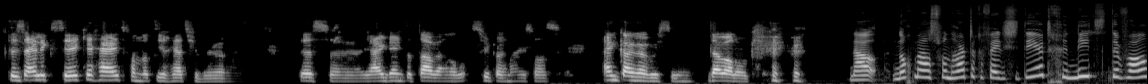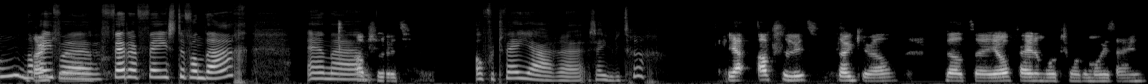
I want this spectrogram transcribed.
het is eigenlijk zekerheid van dat hier gaat gebeuren. Dus uh, ja, ik denk dat dat wel super nice was. En kangaroes zien, dat wel ook. nou, nogmaals van harte gefeliciteerd. Geniet ervan. Nog even verder feesten vandaag. En, Absoluut over twee jaar uh, zijn jullie terug. Ja, absoluut. Dankjewel. Dat uh, heel fijn om ook zo te mogen zijn.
